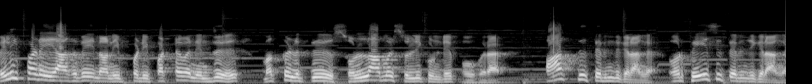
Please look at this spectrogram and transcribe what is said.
வெளிப்படையாகவே நான் இப்படிப்பட்டவன் என்று மக்களுக்கு சொல்லாமல் சொல்லிக்கொண்டே போகிறார். பார்த்து தெரிஞ்சுக்கிறாங்க. அவர் பேசி தெரிஞ்சுக்கிறாங்க.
